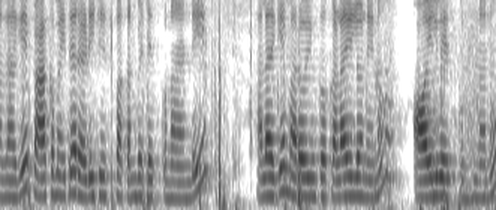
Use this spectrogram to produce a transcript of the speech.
అలాగే పాకం అయితే రెడీ చేసి పక్కన పెట్టేసుకున్నానండి. అలాగే మరో ఇంకో కళాయిలో నేను ఆయిల్ వేసుకుంటున్నాను.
